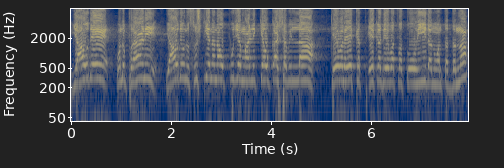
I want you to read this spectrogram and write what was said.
ಯಾವುದೇ ಒಂದು ಪ್ರಾಣಿ, ಯಾವುದೇ ಒಂದು ಸೃಷ್ಟಿಯನ್ನು ನಾವು ಪೂಜೆ ಮಾಡಲಿಕ್ಕೆ ಅವಕಾಶವಿಲ್ಲ. ಕೇವಲ ಏಕ, ಏಕದೇವತ್ವ ತೋಹೀದ್ ಅನ್ನುವಂಥದ್ದನ್ನು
